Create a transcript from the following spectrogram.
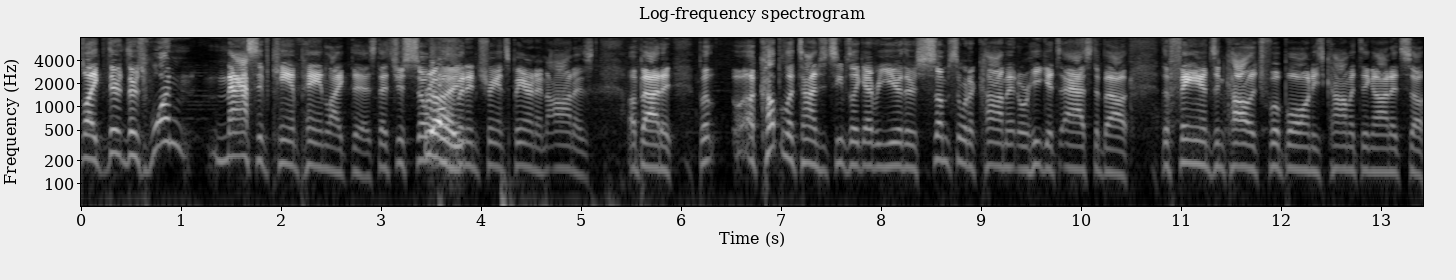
Like there, there's one massive campaign like this that's just so right. open and transparent and honest about it. But a couple of times it seems like every year there's some sort of comment or he gets asked about the fans in college football and he's commenting on it. So,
